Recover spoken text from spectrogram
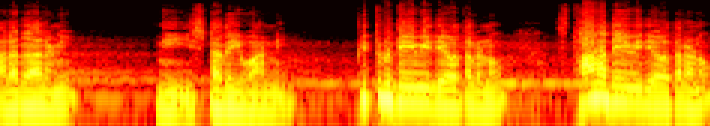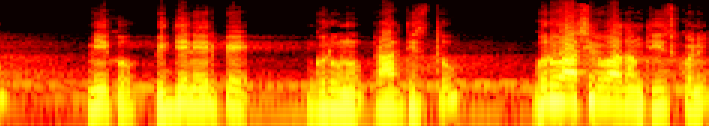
కలగాలని మీ ఇష్టదైవాన్ని పితృదేవి దేవతలను స్థానదేవి దేవతలను మీకు విద్య నేర్పే గురువును ప్రార్థిస్తూ గురువు ఆశీర్వాదం తీసుకొని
